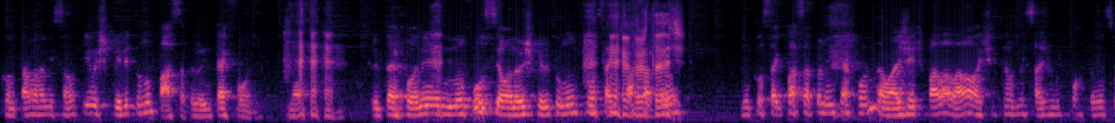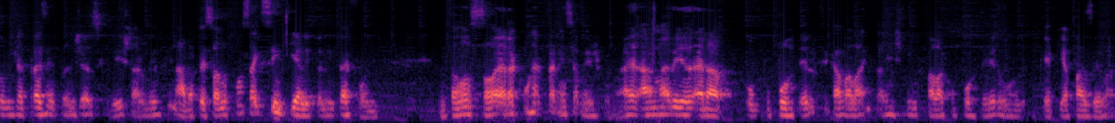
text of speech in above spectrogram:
quando tava na missão, que o espírito não passa pelo interfone, né, o interfone não funciona, o espírito não consegue é passar é pelo não consegue passar pelo interfone, não. A gente fala lá, ó, a gente tem uma mensagem muito importante sobre os representantes de Jesus Cristo, era mesmo que nada. A pessoa não consegue sentir ali pelo interfone. Então só era com referência mesmo. A, a maioria era o, o, porteiro que ficava lá, então a gente tinha que falar com o porteiro o que, é que ia fazer lá.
